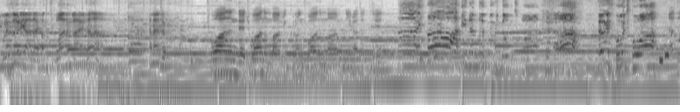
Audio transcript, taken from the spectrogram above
아, 뭔 소리야. 나 형 좋아하는 거 알잖아. 하나 좀. 좋아하는데 좋아하는 마음이 그런 좋아하는 마음이라든지 아, 형! 아니, 난너 형이 너무 좋아. 아, 형이 너무 좋아. 나도.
